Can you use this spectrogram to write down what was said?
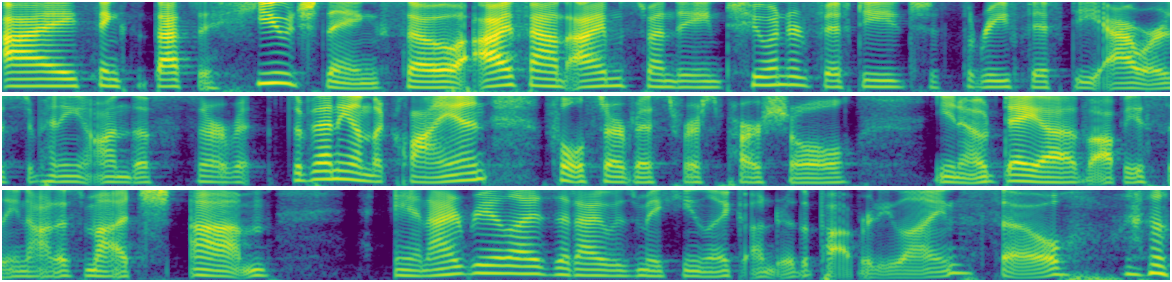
I think that that's a huge thing. So I found I'm spending 250 to 350 hours depending on the service, depending on the client, full service versus partial, you know, day of, obviously not as much. Um, and I realized that I was making like under the poverty line. So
